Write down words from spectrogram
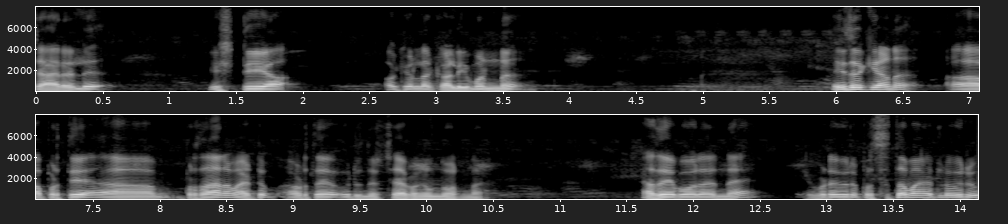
ചരൽ ഇഷ്ടിക ഒക്കെയുള്ള കളിമണ്ണ്. ഇതൊക്കെയാണ് പ്രത്യേക പ്രധാനമായിട്ടും അവിടുത്തെ ഒരു നിക്ഷേപങ്ങൾ എന്ന് പറഞ്ഞത്. അതേപോലെ തന്നെ ഇവിടെ ഒരു പ്രസിദ്ധമായിട്ടുള്ള ഒരു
